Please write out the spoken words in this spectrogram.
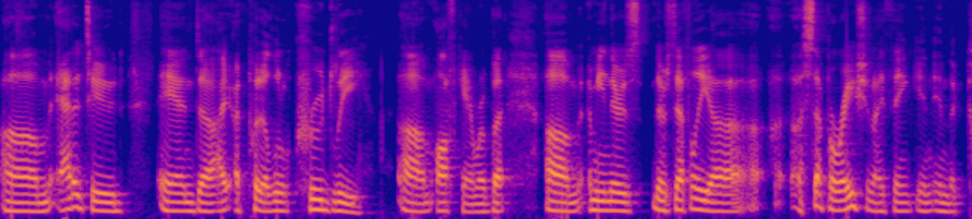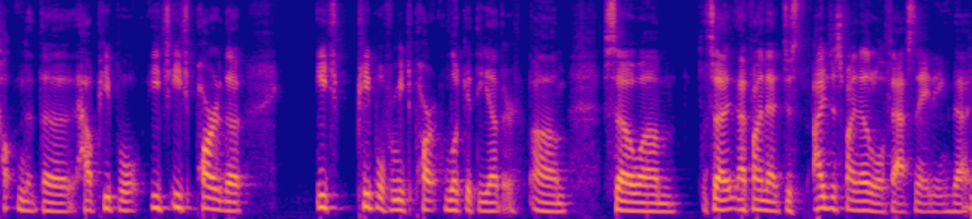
um, attitude, and uh, I, I put it a little crudely um, off camera, but um, I mean, there's there's definitely a, a, a separation, I think, in in the cul- the how people each each part of the each people from each part look at the other. Um, so um, so I, I find that just I just find that a little fascinating. That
